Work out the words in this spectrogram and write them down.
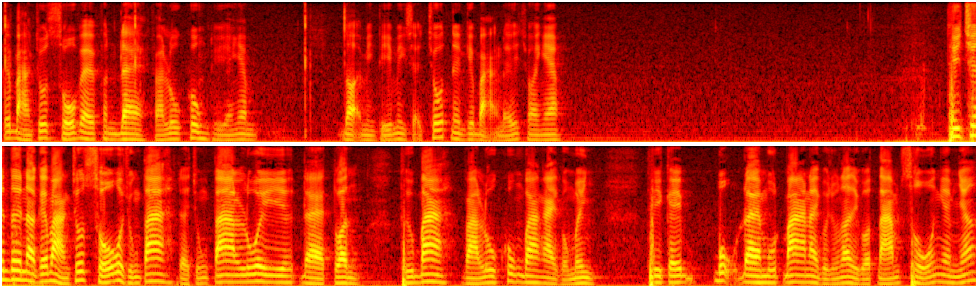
cái bảng chốt số về phần đề và lô khung thì anh em đợi mình tí mình sẽ chốt lên cái bảng đấy cho anh em. Thì trên đây là cái bảng chốt số của chúng ta để chúng ta nuôi đề tuần thứ ba và lô khung 3 ngày của mình. Thì cái bộ đề 13 này của chúng ta chỉ có 8 số anh em nhé.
